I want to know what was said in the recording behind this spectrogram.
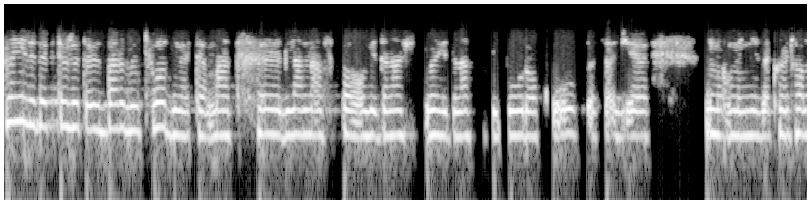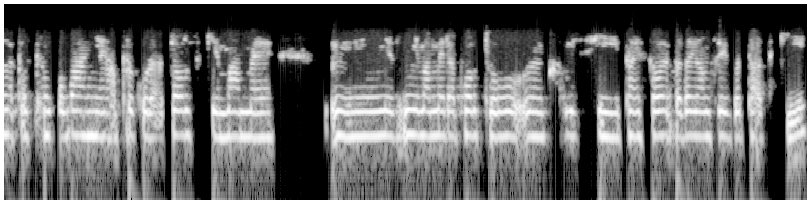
Panie redaktorze, to jest bardzo trudny temat y, dla nas po 11, 11,5 roku. W zasadzie mamy niezakończone postępowania prokuratorskie, mamy mm, nie, nie mamy raportu y, Komisji Państwowej badającej wypadki.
